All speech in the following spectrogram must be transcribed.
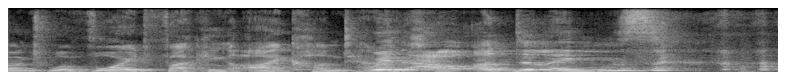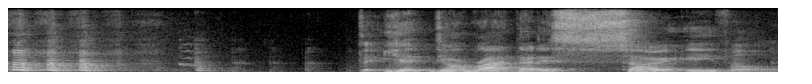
going to avoid fucking eye contact. With our underlings. You're right. That is so evil.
